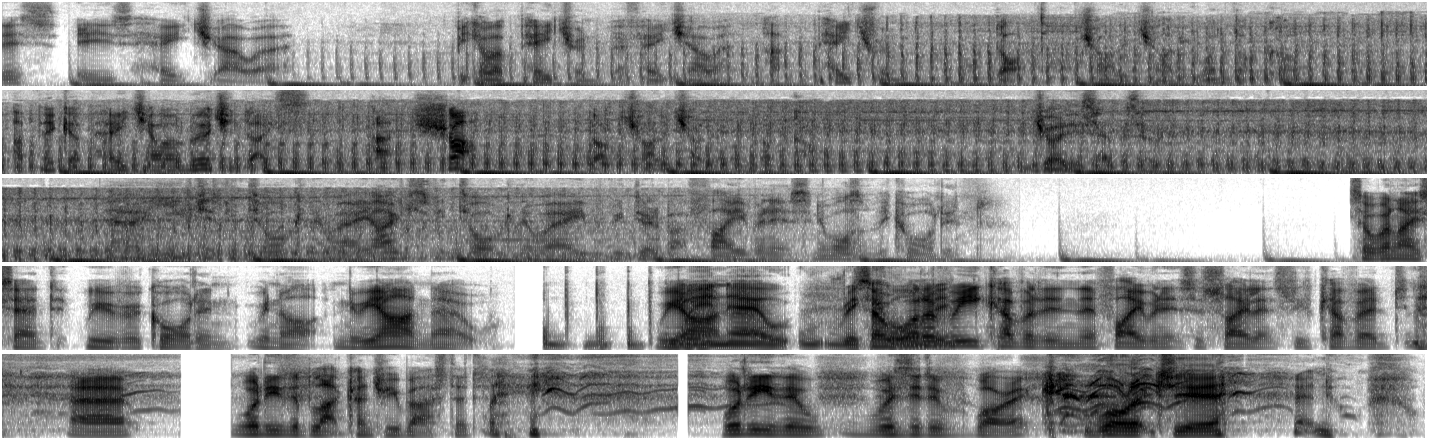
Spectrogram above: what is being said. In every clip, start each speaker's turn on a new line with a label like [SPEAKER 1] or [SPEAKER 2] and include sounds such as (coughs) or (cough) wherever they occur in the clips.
[SPEAKER 1] This is H Hour. Become a patron of H Hour at patron.charliecharlie1.com and pick up H Hour merchandise at shop.charliecharlie1.com. Enjoy this episode. No, you've just been talking away. I've just been talking away. We've been doing about five minutes and it wasn't recording. So when I said we were recording, we're not. And we are now. We
[SPEAKER 2] We're
[SPEAKER 1] are
[SPEAKER 2] now recording.
[SPEAKER 1] So what have we covered in the five minutes of silence? We've covered (laughs) uh, Woody the Black Country Bastard, Woody the Wizard of Warwick. (laughs)
[SPEAKER 2] Warwickshire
